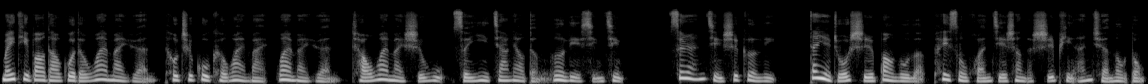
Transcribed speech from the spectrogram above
媒体报道过的外卖员偷吃顾客外卖、外卖员朝外卖食物随意加料等恶劣行径，虽然仅是个例，但也着实暴露了配送环节上的食品安全漏洞。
